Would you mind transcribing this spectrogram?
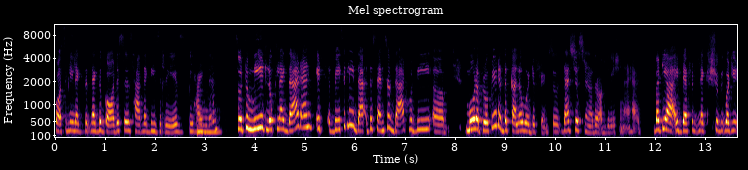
possibly like the, like the goddesses have like these rays behind mm. them. Hmm. So to me it looked like that and it basically that the sense of that would be uh, more appropriate if the color were different. So that's just another observation i had but yeah it definitely like should be what you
